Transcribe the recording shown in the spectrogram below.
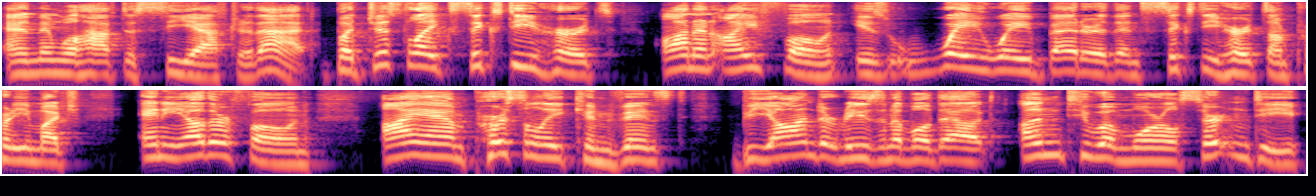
and then we'll have to see after that. But just like 60 hertz on an iPhone is way, way better than 60 hertz on pretty much any other phone, I am personally convinced beyond a reasonable doubt unto a moral certainty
